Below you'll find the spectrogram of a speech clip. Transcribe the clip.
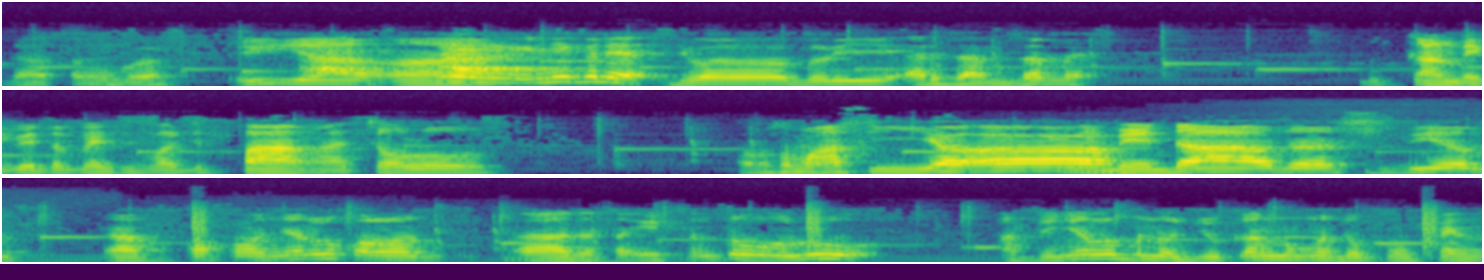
datang gue iya eh, yang ini kan ya jual beli air zam zam ya bukan bego itu festival Jepang ngaco lu. sama-sama Asia Nah, ah beda udah dia nah pokoknya lu kalau uh, datang event tuh lu artinya lu menunjukkan lu ngedukung fan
